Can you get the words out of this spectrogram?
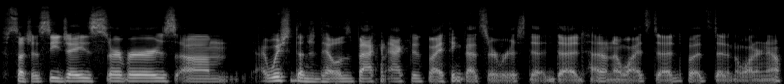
such as CJ's servers, um, I wish Dungeon Tale was back and active, but I think that server is dead. Dead. I don't know why it's dead, but it's dead in the water now.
